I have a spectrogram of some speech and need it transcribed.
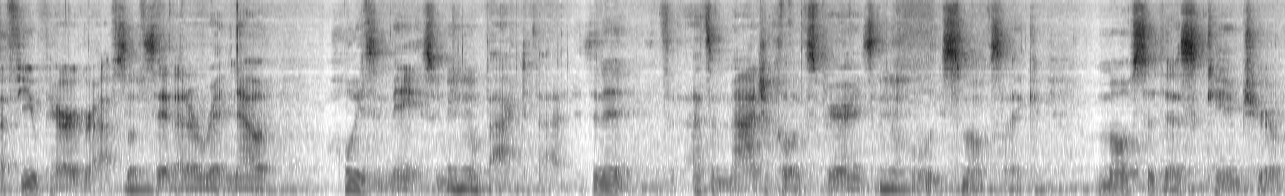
a few paragraphs, let's say, that are written out always amazed when you go back to that, isn't it? That's a magical experience. Like, holy smokes! Like most of this came true.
